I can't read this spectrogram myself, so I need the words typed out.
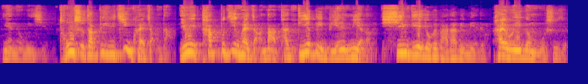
面临威胁。同时他必须尽快长大，因为他不尽快长大，他爹被别人灭了，新爹就会把他给灭掉。还有一个母狮子，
